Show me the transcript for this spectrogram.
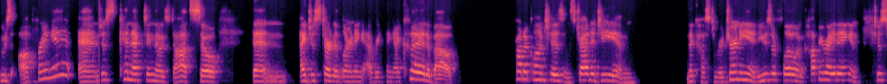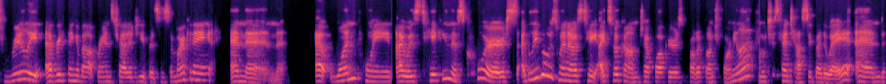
who's offering it and just connecting those dots. So then I just started learning everything I could about product launches and strategy and the customer journey and user flow and copywriting and just really everything about brand strategy, business and marketing. And then at one point I was taking this course. I believe it was when I was taking I took um, Jeff Walker's product launch formula, which is fantastic by the way. And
